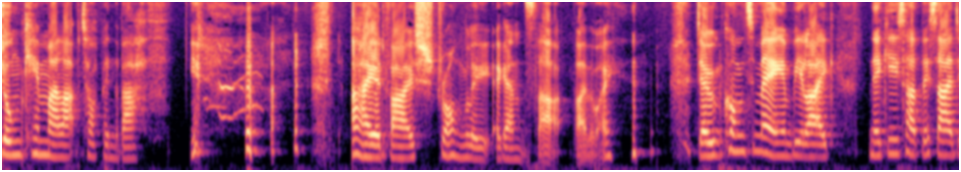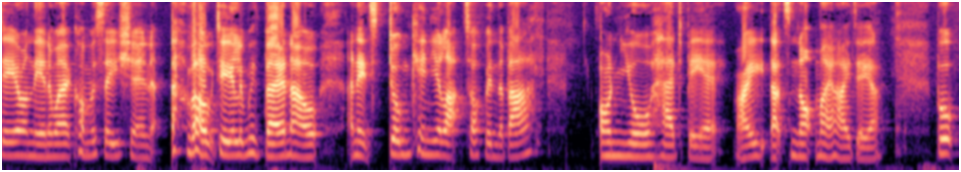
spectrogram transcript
dunking my laptop in the bath. I advise strongly against that, by the way. Don't come to me and be like, Nikki's had this idea on the inner work conversation about dealing with burnout and it's dunking your laptop in the bath. On your head be it, right? That's not my idea. But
